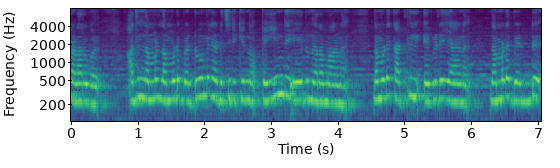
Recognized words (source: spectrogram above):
കളറുകൾ അതിൽ നമ്മൾ നമ്മുടെ ബെഡ്റൂമിൽ അടിച്ചിരിക്കുന്ന പെയിന്റ് ഏത് നിറമാണ്? നമ്മുടെ കട്ടിൽ എവിടെയാണ്? നമ്മുടെ ബെഡ്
